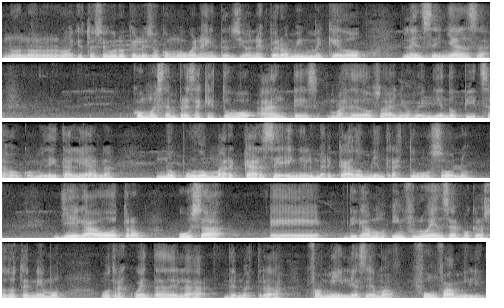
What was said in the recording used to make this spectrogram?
No, no, no, no. Yo estoy seguro que lo hizo con muy buenas intenciones, pero a mí me quedó la enseñanza. Cómo esa empresa que estuvo antes, más de dos años, vendiendo pizzas o comida italiana, no pudo marcarse en el mercado mientras estuvo solo. Llega otro, usa, eh, digamos, influencer, porque nosotros tenemos otras cuentas de, la, de nuestra familia, se llama Fun Family,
